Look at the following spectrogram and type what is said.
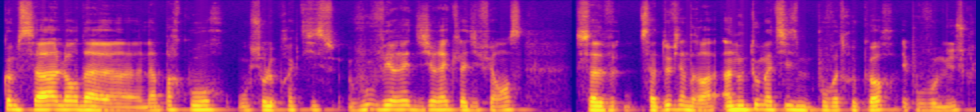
Comme ça, lors d'un parcours ou sur le practice, vous verrez direct la différence. Ça, deviendra un automatisme pour votre corps et pour vos muscles.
